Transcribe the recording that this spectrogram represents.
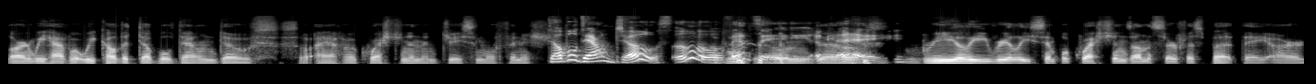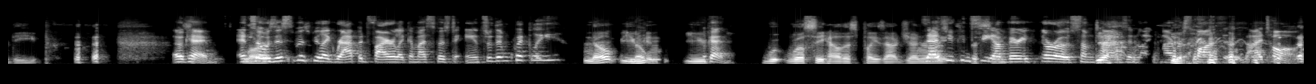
Lauren, we have what we call the double down dose. So I have a question and then Jason will finish. Double down dose. Oh, Double fancy. Okay. dose. Really really simple questions on the surface, but they are deep. Okay. And so is this supposed to be like rapid fire? Like, am I supposed to answer them quickly? Nope, you Nope. can you Okay. W- we'll see how this plays out generally. As you can see, same. I'm very thorough sometimes in like my Yeah. responses. I talk.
